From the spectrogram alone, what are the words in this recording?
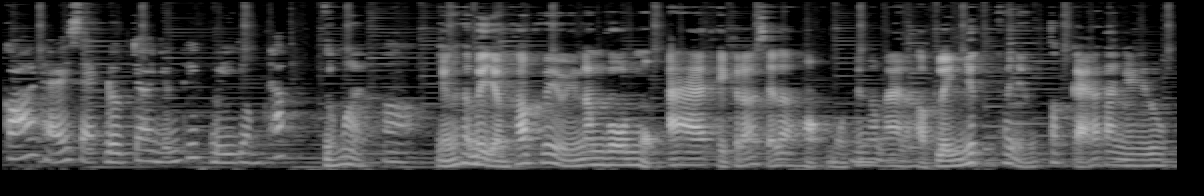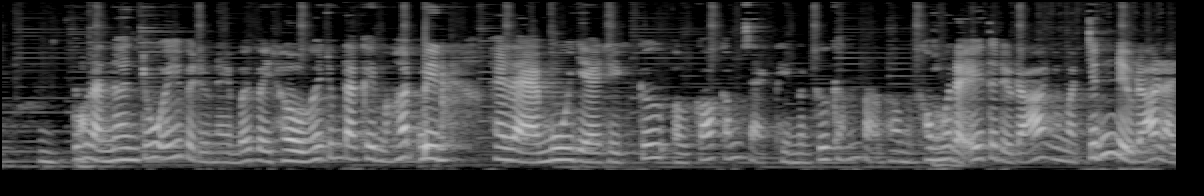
có thể sạc được cho những thiết bị dòng thấp đúng rồi. Ờ, những cái thiết bị dòng thấp ví dụ như 5V 1A thì cái đó sẽ là hoặc 1.5A là hợp lý nhất với những tất cả các tai nghe luôn. Ừ, đúng là nên chú ý về điều này bởi vì thường á chúng ta khi mà hết pin hay là mua về thì cứ ở có cắm sạc thì mình cứ cắm vào thôi mình không có Đúng. để ý tới điều đó. Nhưng mà chính điều đó là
